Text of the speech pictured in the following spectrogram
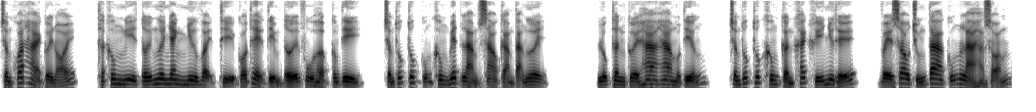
trầm khoát hải cười nói, thật không nghĩ tới ngươi nhanh như vậy thì có thể tìm tới phù hợp công ty, trầm thúc thúc cũng không biết làm sao cảm tạ ngươi. Lục thần cười ha ha một tiếng, trầm thúc thúc không cần khách khí như thế, về sau chúng ta cũng là hàng xóm,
